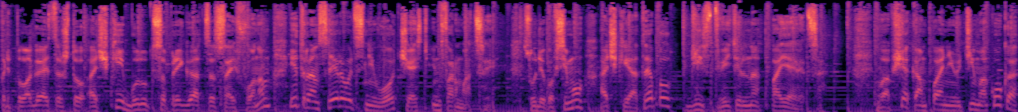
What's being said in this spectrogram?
Предполагается, что очки будут сопрягаться с айфоном и транслировать с него часть информации. Судя по всему, очки от Apple действительно появятся. Вообще, компанию Тима Кука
